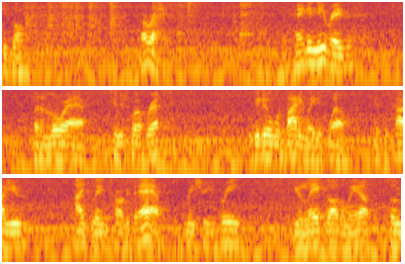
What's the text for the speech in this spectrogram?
Keep going. All right. Let's hanging knee raises for the lower abs. 10 to 12 reps. You can do it with body weight as well. This is how you isolate and target the abs. Make sure you bring your legs all the way up so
